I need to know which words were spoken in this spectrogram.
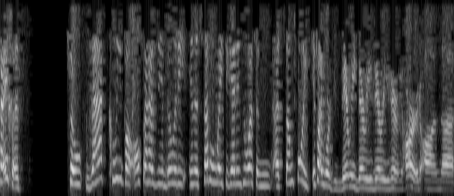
kaichas, so that klipa also has the ability in a subtle way to get into us. And at some point, if I worked very, very, very, very hard on uh,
